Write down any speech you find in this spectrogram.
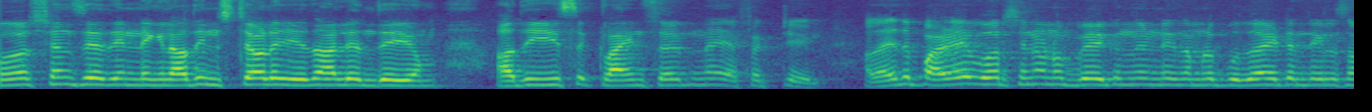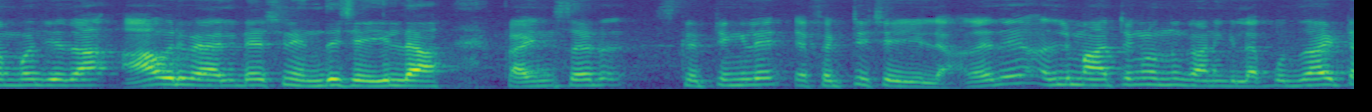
വേർഷൻസ് ഏതുണ്ടെങ്കിൽ അത് ഇൻസ്റ്റാൾ ചെയ്താൽ എന്ത് ചെയ്യും? അത് ഈ ക്ലയന്റ് സൈഡിനെ എഫക്റ്റ് ചെയ്യും. അതായത് പഴയ വേർഷനാണ് ഉപയോഗിക്കുന്നുണ്ടെങ്കിൽ നമ്മൾ പുതുതായിട്ട് എന്തെങ്കിലും സംഭവം ചെയ്താൽ ആ ഒരു വാലിഡേഷൻ എന്ത് ചെയ്യില്ല? ക്ലയന്റ് സൈഡ് സ്ക്രിപ്റ്റിങ്ങിൽ എഫക്റ്റ് ചെയ്യില്ല. അതായത് അതിൽ മാറ്റങ്ങളൊന്നും കാണിക്കില്ല. പുതുതായിട്ട്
